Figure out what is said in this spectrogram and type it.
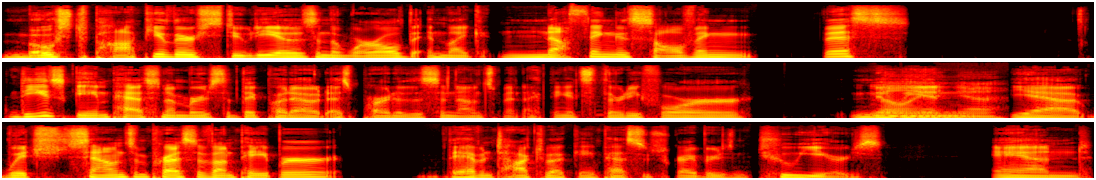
most popular studios in the world and like nothing is solving this. These game pass numbers that they put out as part of this announcement i think it's 34 million, million yeah. yeah which sounds impressive on paper. They haven't talked about game pass subscribers in two years. And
